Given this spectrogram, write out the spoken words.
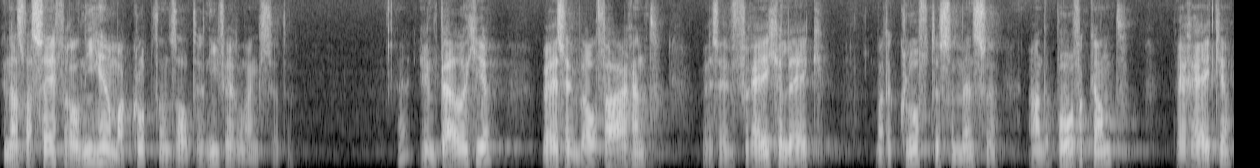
En als dat cijfer al niet helemaal klopt, dan zal het er niet ver langs zitten. In België wij zijn welvarend, wij zijn vrij gelijk, maar de kloof tussen mensen aan de bovenkant, de rijken,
